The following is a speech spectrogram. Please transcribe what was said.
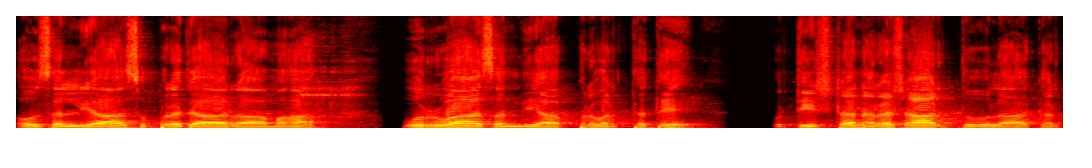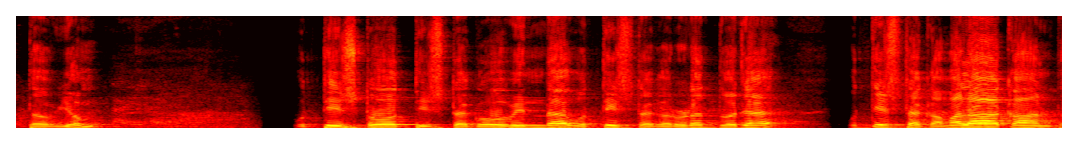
కౌసల్య సుప్రజారామ రామ. పూర్వాసంధ్య ప్రవర్తతే ఉత్తిష్ట నరశార్దూల కర్తవ్యం ఉత్తిష్టోత్తిష్ట గోవింద ఉత్తిష్ట గరుడధ్వజ ఉత్తిష్ట కమలాకాంత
